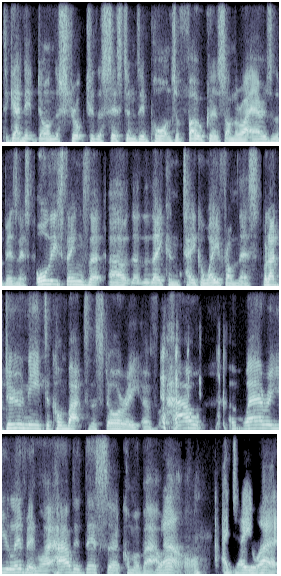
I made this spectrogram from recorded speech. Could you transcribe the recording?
to getting it done, the structure, the systems, the importance of focus on the right areas of the business, all these things that, uh, that, that they can take away from this. But I do need to come back to the story of how, where are you living? Like, how did this uh, come about? Well, I tell you what,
